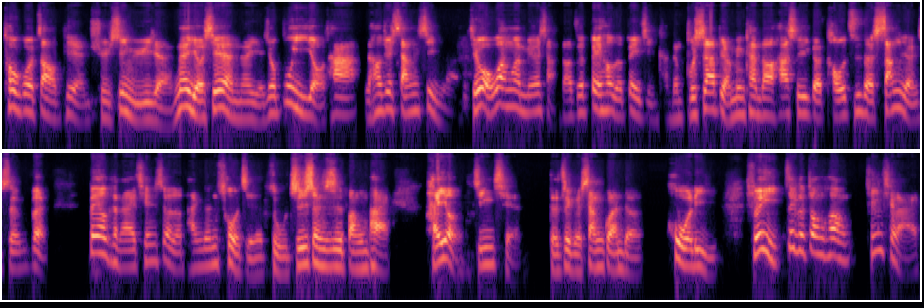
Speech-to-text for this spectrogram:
透过照片取信于人，那有些人呢也就不疑有他，然后就相信了。结果万万没有想到，这背后的背景可能不是他表面看到，他是一个投资的商人身份，背后可能还牵涉了盘根错节组织，甚至是帮派，还有金钱的这个相关的获利。所以这个状况听起来，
